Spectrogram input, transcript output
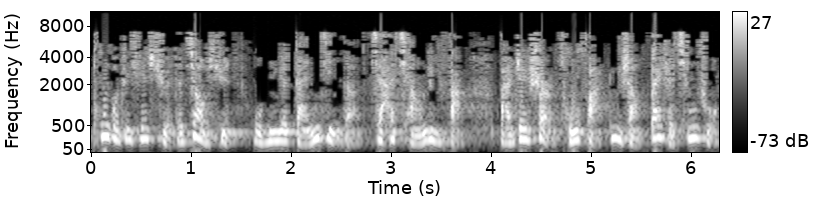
通过这些血的教训，我们应该赶紧的加强立法，把这事儿从法律上掰扯清楚。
